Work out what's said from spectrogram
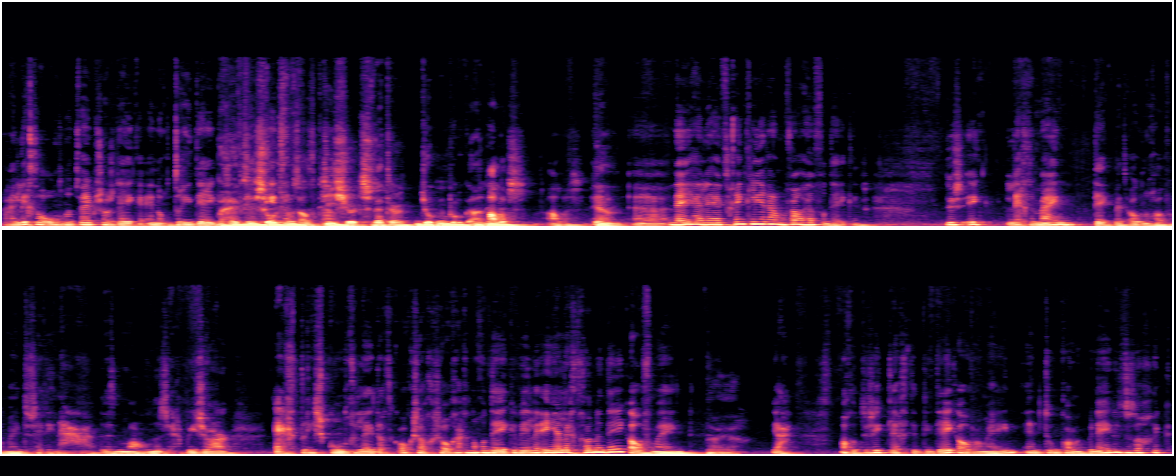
Hij ligt wel onder een tweepersoonsdeken en nog drie dekens. Maar heeft hij een soort van t-shirt, sweater, joggingbroek aan? Alles, alles. Ja. En, eh, nee, hij heeft geen kleren aan, maar wel heel veel dekens. Dus ik legde mijn dekbed ook nog over me heen. Toen zei hij, nou, dat is- man, dat is echt bizar. Echt drie seconden geleden dacht ik ook, zou ik zo graag nog een deken willen. En jij legt gewoon een deken over me heen. Nou ja. Ja, maar goed, dus ik legde die deken over me heen. En toen kwam ik beneden en toen dacht ik,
